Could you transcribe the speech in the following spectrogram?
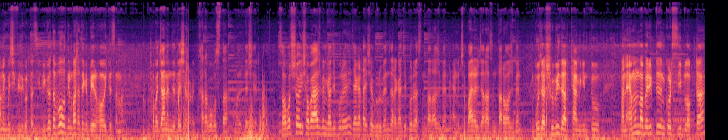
অনেক বেশি ফিল করতেছি। বিগত বহুদিন বাসা থেকে বের হওয়া হইতেছে না। সবাই জানেন যে দেশের অনেক খারাপ অবস্থা আমাদের দেশের। তো অবশ্যই সবাই আসবেন গাজীপুরে জায়গাটা এসে ঘুরবেন। যারা গাজীপুরে আছেন তারা আসবেন। অ্যান্ড হচ্ছে বাইরের যারা আছেন তারাও আসবেন। বোঝার সুবিধার্থে আমি কিন্তু মানে এমনভাবে রিপ্রেজেন্ট করছি ব্লগটা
